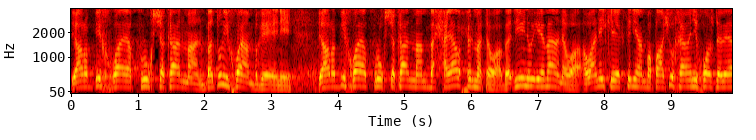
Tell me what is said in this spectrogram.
یا ڕەبی خوایە کوڕکچەکانمان بە دڵی خۆیان بگەیەنی یا ڕەبی خوایە کوڕکچەکانمان بە حەیا و حرمەتەوە بە دین و ئێمانەوە ئەوانەی کە یەکتریان بە پاش و خاوێنی خۆش دەوێ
